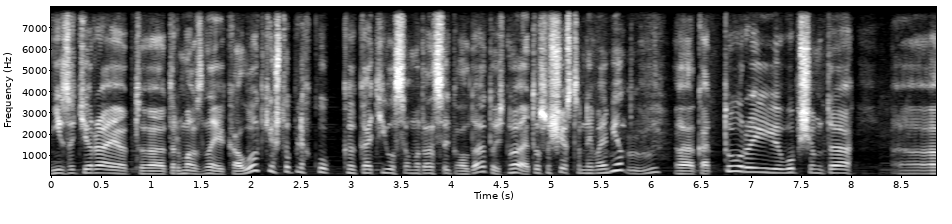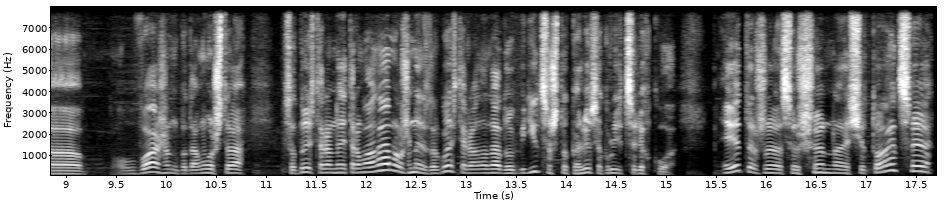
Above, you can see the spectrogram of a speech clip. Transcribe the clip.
не затирают э, тормозные колодки, чтобы легко катился мотоцикл, да, то есть, ну, это существенный момент, угу. э, который, в общем-то, э, важен, потому что, с одной стороны, тормоза нужны, с другой стороны, надо убедиться, что колеса крутятся легко. эта же совершенно ситуация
